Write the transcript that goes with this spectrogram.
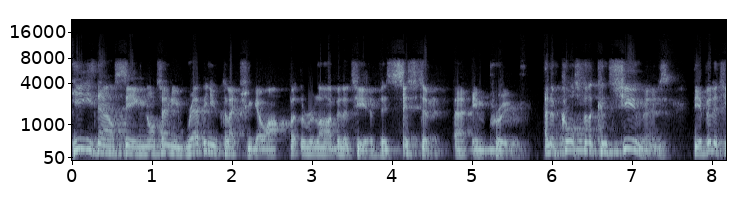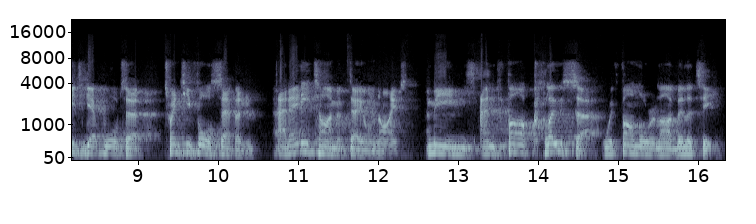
he's now seeing not only revenue collection go up, but the reliability of his system uh, improve. And of course, for the consumers, the ability to get water 24 7 at any time of day or night means, and far closer with far more reliability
